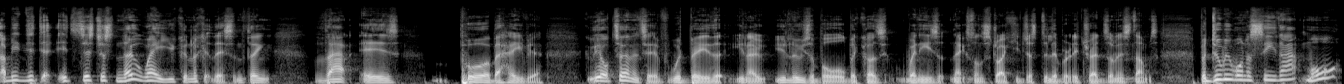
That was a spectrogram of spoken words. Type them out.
I mean, it's just, just no way you can look at this and think that is poor behaviour. The alternative would be that you know you lose a ball because when he's next on strike, he just deliberately treads on his stumps. But do we want to see that more,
